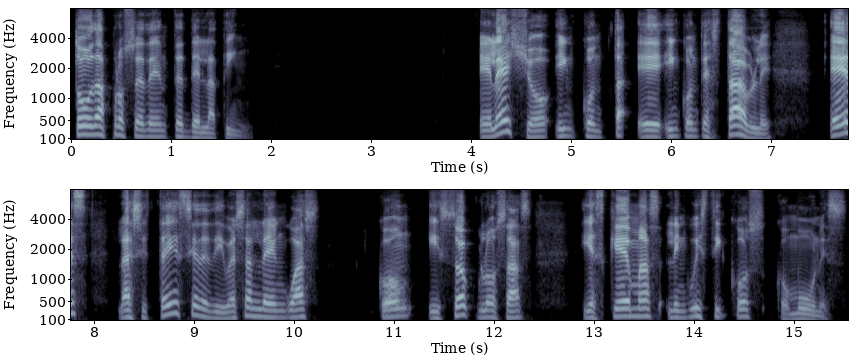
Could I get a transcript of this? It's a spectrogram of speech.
todas procedentes del latín. El hecho eh, incontestable es la existencia de diversas lenguas con isóglosas y esquemas lingüísticos comunes.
